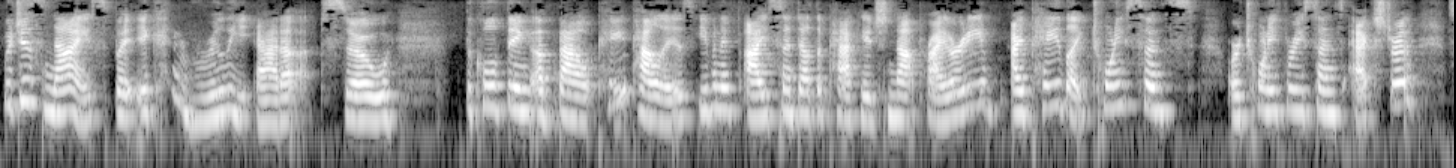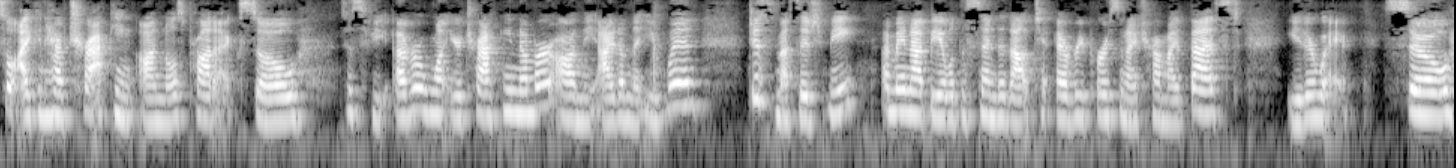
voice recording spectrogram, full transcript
which is nice, but it can really add up. So the cool thing about PayPal is even if I sent out the package not priority, I paid like 20 cents or 23 cents extra so I can have tracking on those products. So just if you ever want your tracking number on the item that you win, just message me. I may not be able to send it out to every person. I try my best either way. So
